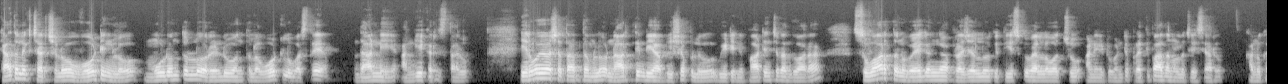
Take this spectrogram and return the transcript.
క్యాథలిక్ చర్చిలో ఓటింగ్లో మూడొంతుల్లో రెండు వంతుల ఓట్లు వస్తే దాన్ని అంగీకరిస్తారు. ఇరవయో శతాబ్దంలో నార్త్ ఇండియా బిషపులు వీటిని పాటించడం ద్వారా సువార్తను వేగంగా ప్రజల్లోకి తీసుకువెళ్ళవచ్చు అనేటువంటి ప్రతిపాదనలు చేశారు. కనుక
